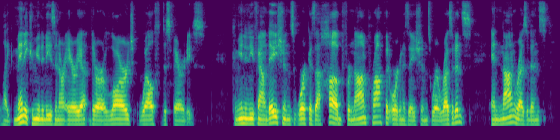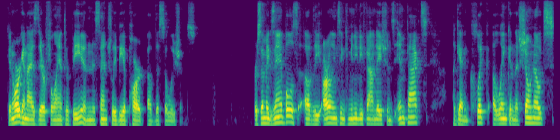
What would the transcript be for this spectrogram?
Like many communities in our area, there are large wealth disparities. Community foundations work as a hub for nonprofit organizations where residents and non residents can organize their philanthropy and essentially be a part of the solutions. For some examples of the Arlington Community Foundation's impacts, again, click a link in the show notes.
